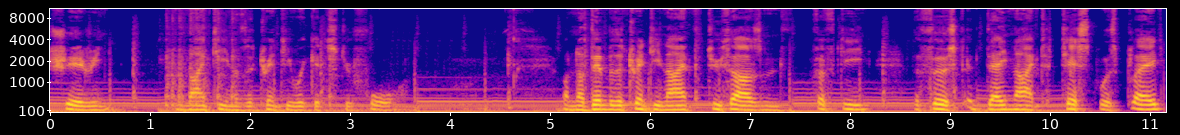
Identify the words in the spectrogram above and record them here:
sharing 19 of the 20 wickets to 4. On November the 29th, 2015, the first day night test was played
